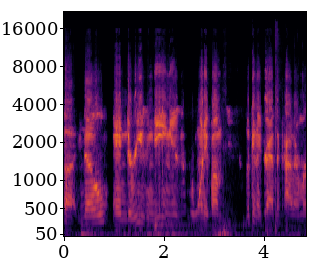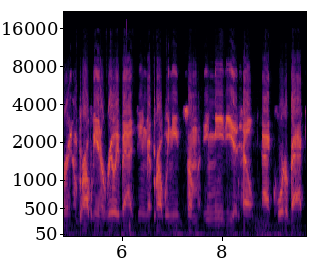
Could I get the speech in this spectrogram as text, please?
Uh, no, and the reason being is number one, if I'm looking at drafting Kyler Murray, I'm probably in a really bad team that probably needs some immediate help at quarterback.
